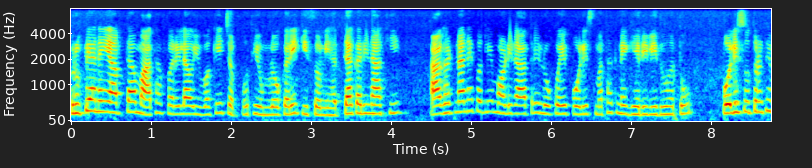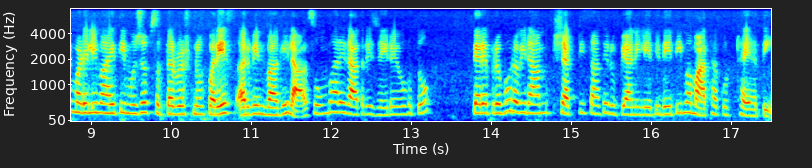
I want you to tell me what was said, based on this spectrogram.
રૂપિયા નહીં આપતા માથા ફરેલા યુવકે ચપ્પુથી હુમલો કરી કિશોરની હત્યા કરી નાખી. આ ઘટનાને પગલે મોડી રાત્રે લોકોએ પોલીસ મથકને ઘેરી લીધું હતું. પોલીસ સૂત્રોથી મળેલી માહિતી મુજબ સત્તર વર્ષનો પરેશ અરવિંદ વાઘેલા સોમવારે રાત્રે જઈ રહ્યો હતો. ત્યારે પ્રભુ રવિરામ શેટ્ટી સાથે રૂપિયાની લેતી દેતીમાં માથાકૂટ થઈ હતી.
